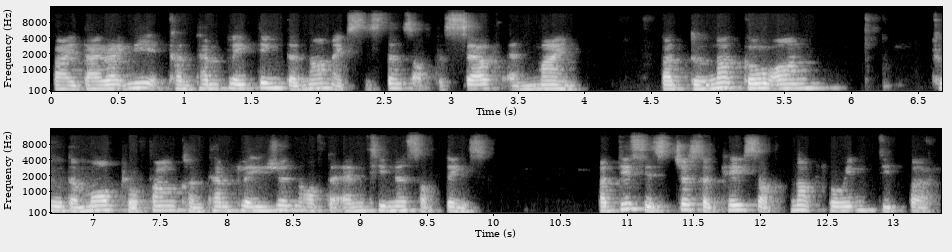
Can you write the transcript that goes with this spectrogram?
by directly contemplating the non-existence of the self and mind, but do not go on to the more profound contemplation of the emptiness of things. But this is just a case of not going deeper.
